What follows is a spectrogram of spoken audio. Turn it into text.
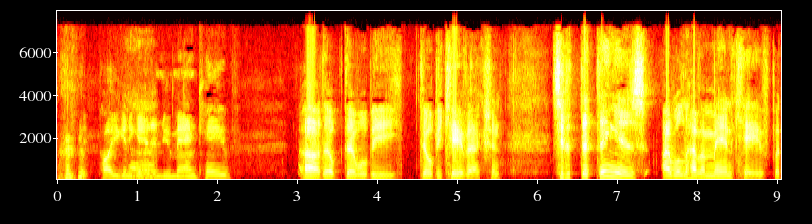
Paul, you're gonna get Uh, a new man cave? Uh, there, there will be there will be cave action. See, the, the thing is, I will have a man cave, but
